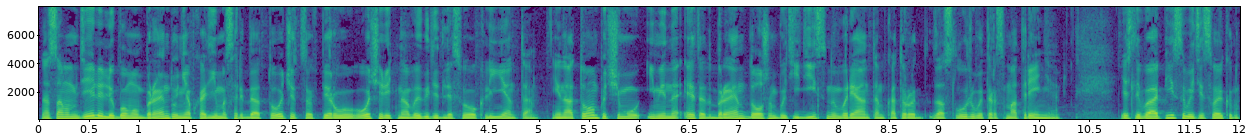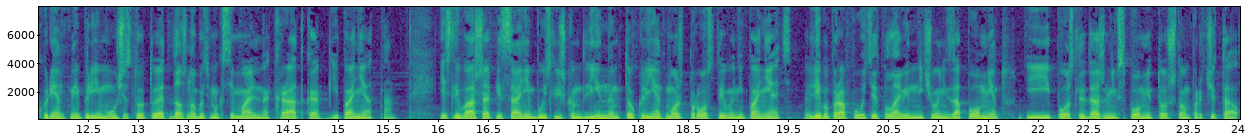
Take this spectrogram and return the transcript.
На самом деле любому бренду необходимо сосредоточиться в первую очередь на выгоде для своего клиента и на том, почему именно этот бренд должен быть единственным вариантом, который заслуживает рассмотрения. Если вы описываете свои конкурентные преимущества, то это должно быть максимально кратко и понятно. Если ваше описание будет слишком длинным, то клиент может просто его не понять. Либо пропустит половину, ничего не запомнит, и после даже не вспомнит то, что он прочитал.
